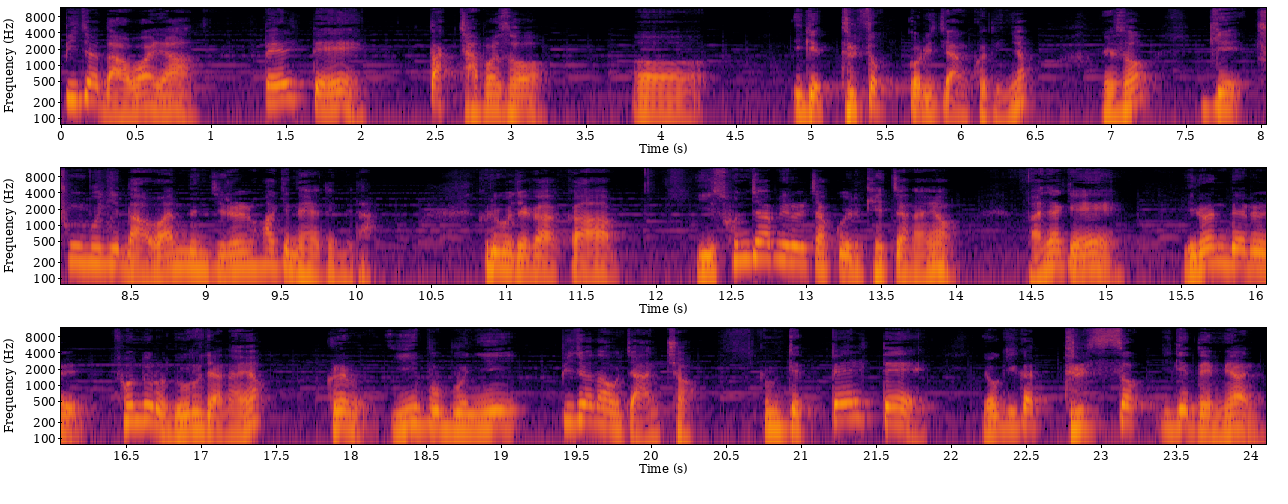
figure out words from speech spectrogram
삐져 나와야 뺄 때 딱 잡아서 어, 이게 들썩거리지 않거든요. 그래서 이게 충분히 나왔는지를 확인해야 됩니다. 그리고 제가 아까 이 손잡이를 잡고 이렇게 했잖아요. 만약에 이런 데를 손으로 누르잖아요. 그럼 이 부분이 삐져나오지 않죠. 그럼 이렇게 뺄 때 여기가 들썩이게 되면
